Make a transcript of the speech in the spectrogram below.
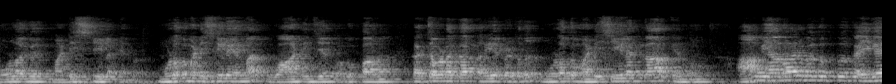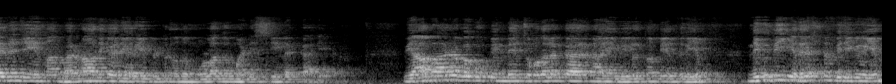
മുളക് മടിശീല എന്നത്. മുളക് മടിശീല എന്ന വാണിജ്യ വകുപ്പാണ്. കച്ചവടക്കാർ അറിയപ്പെട്ടത് മുളക് മടിശീലക്കാർ എന്നും ആ വ്യാപാര വകുപ്പ് കൈകാര്യം ചെയ്യുന്ന ഭരണാധികാരി അറിയപ്പെട്ടിരുന്നത് മുളക് മടിശീലക്കാരിയാണ് വ്യാപാര വകുപ്പിന്റെ ചുമതലക്കാരനായി വേലുത്തമ്പി എത്തുകയും നികുതി യഥേഷ്ടം പിരിക്കുകയും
